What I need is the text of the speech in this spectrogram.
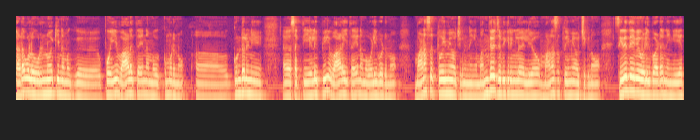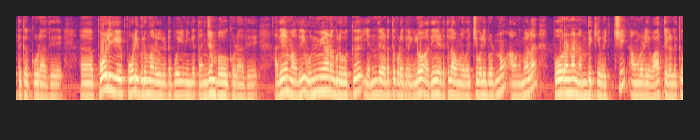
கடவுளை உள்நோக்கி நமக்கு போய் வாழைத்தாயை நம்ம கும்பிடணும். குண்டலினி சக்தியை எழுப்பி வாழைத்தாயை நம்ம வழிபடணும். மனசை தூய்மையாக வச்சுக்கணும். நீங்கள் மந்திரம் ஜபிக்கிறீங்களோ இல்லையோ மனசை தூய்மையாக வச்சுக்கணும். சிறுதெய்வ வழிபாடை நீங்கள் ஏற்றுக்கக்கூடாது போலி போலி குருமார்கள்கிட்ட போய் நீங்கள் தஞ்சம் போகக்கூடாது. அதே மாதிரி உண்மையான குருவுக்கு எந்த இடத்த கொடுக்குறீங்களோ அதே இடத்துல அவங்கள வச்சு வழிபடணும். அவங்க மேலே பூரண நம்பிக்கை வச்சு அவங்களுடைய வார்த்தைகளுக்கு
